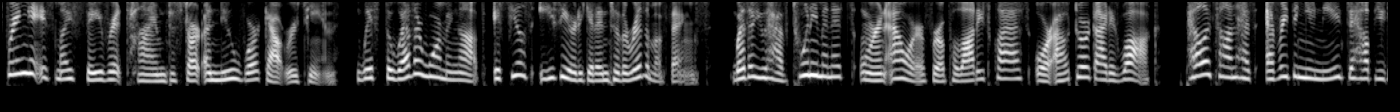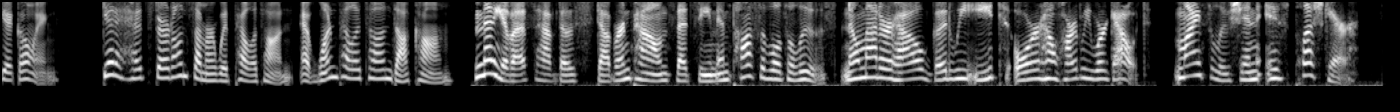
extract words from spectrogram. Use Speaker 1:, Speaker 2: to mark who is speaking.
Speaker 1: Spring is my favorite time to start a new workout routine. With the weather warming up, it feels easier to get into the rhythm of things. Whether you have 20 minutes or an hour for a Pilates class or outdoor guided walk, Peloton has everything you need to help you get going. Get a head start on summer with Peloton at onepeloton.com.
Speaker 2: Many of us have those stubborn pounds that seem impossible to lose, no matter how good we eat or how hard we work out. My solution is PlushCare.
